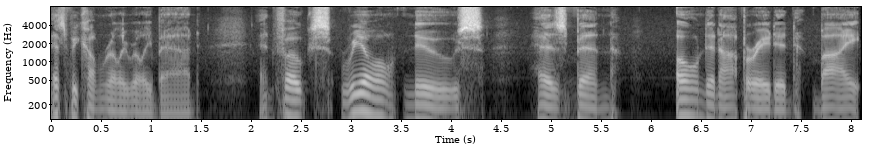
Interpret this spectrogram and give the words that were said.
It's become really, really bad. And folks, Real Newz has been owned and operated by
